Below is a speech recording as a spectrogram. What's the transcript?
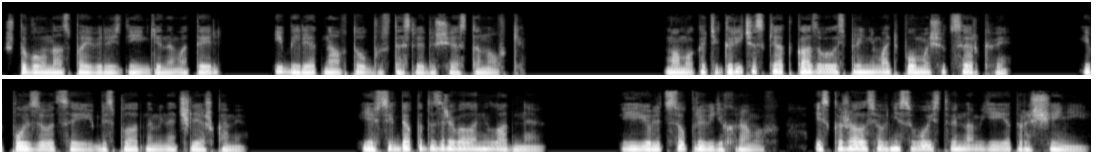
чтобы у нас появились деньги на мотель и билет на автобус до следующей остановки. Мама категорически отказывалась принимать помощь у церкви и пользоваться их бесплатными ночлежками. Я всегда подозревала неладное. Ее лицо при виде храмов искажалось в несвойственном ей отвращении.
